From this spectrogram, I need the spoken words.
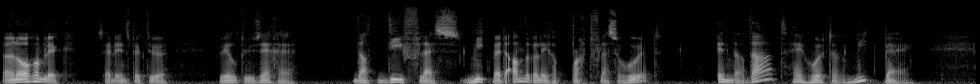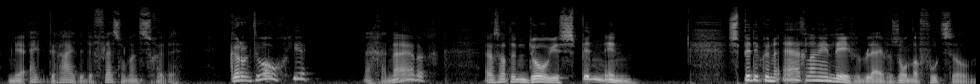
Een ogenblik, zei de inspecteur. Wilt u zeggen dat die fles niet bij de andere lege portflessen hoort? Inderdaad, hij hoort er niet bij. Meneer Eck draaide de fles om en schudde. Kurkdroogje? En genadig, er zat een dode spin in. Spinnen kunnen erg lang in leven blijven zonder voedsel.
